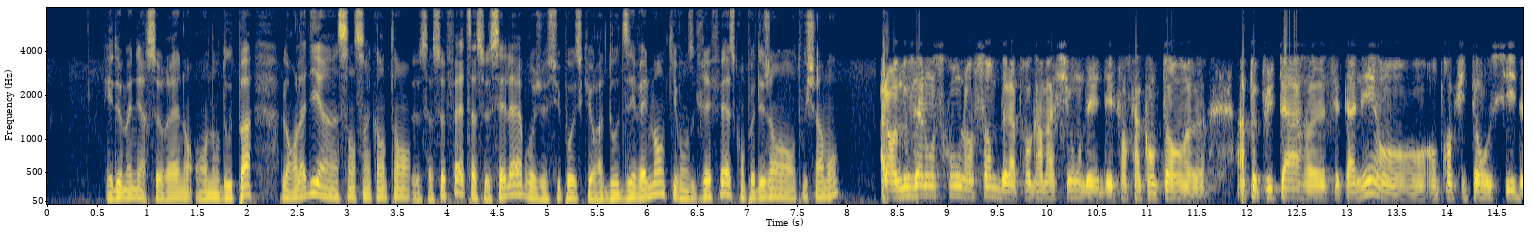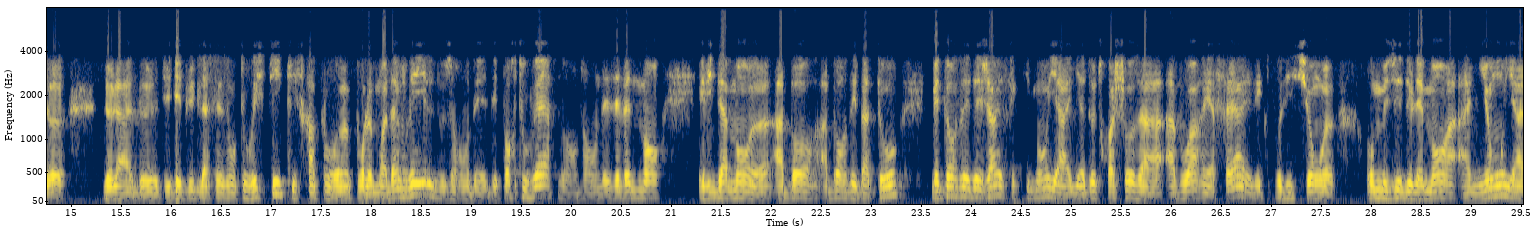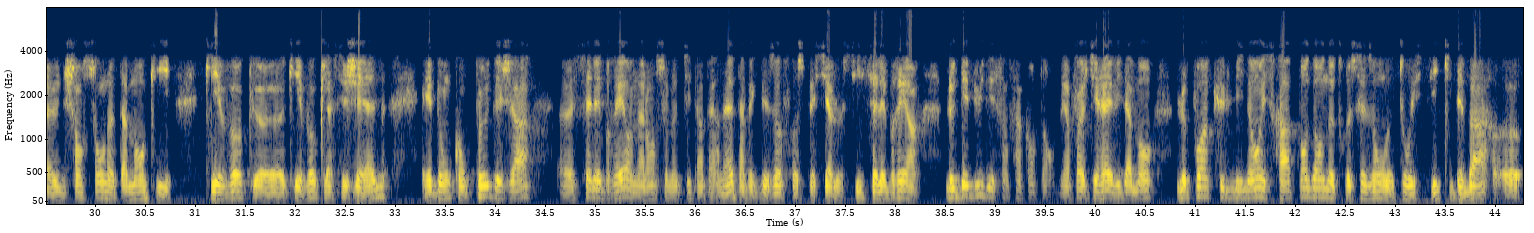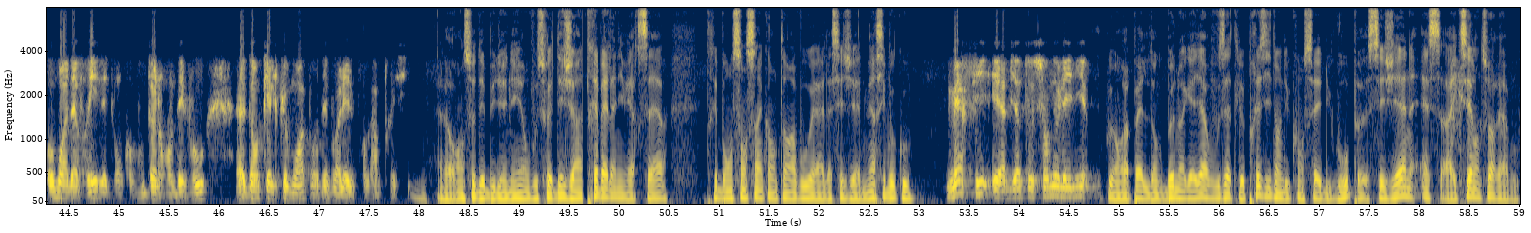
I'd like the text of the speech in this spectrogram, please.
et de manière sereine, on n'en doute pas. Alors on l'a dit, 150 hein, ans, ça se fête, ça se célèbre. Je suppose qu'il y aura d'autres événements qui vont se greffer. Est-ce qu'on peut déjà en toucher un mot? Alors nous annoncerons l'ensemble de la programmation des, 150 ans euh, un peu plus tard euh, cette année, en, profitant aussi de, la, du début de la saison touristique qui sera pour, pour le mois d'avril. Nous aurons des, portes ouvertes, nous aurons des événements évidemment euh, à, bord, à bord des bateaux. Mais d'ores et déjà, effectivement, il y a, il y a deux, trois choses à, voir et à faire. Il y a une exposition au musée de Léman à, Nyon. Il y a une chanson notamment qui, qui, évoque, qui évoque la CGN. Et donc on peut déjà euh, célébrer en allant sur notre site internet avec des offres spéciales aussi, célébrer le début des 150 ans. Mais enfin, je dirais évidemment, le point culminant, il sera pendant notre saison euh, touristique qui débarque euh, au mois d'avril et donc on vous donne rendez-vous dans quelques mois pour dévoiler le programme précis. Alors, en ce début d'année, on vous souhaite déjà un très bel anniversaire, très bon 150 ans à vous et à la CGN. Merci beaucoup. Merci et à bientôt sur nos lignes. On rappelle donc Benoît Gaillard, vous êtes le président du conseil du groupe CGN SA. Excellente soirée à vous.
